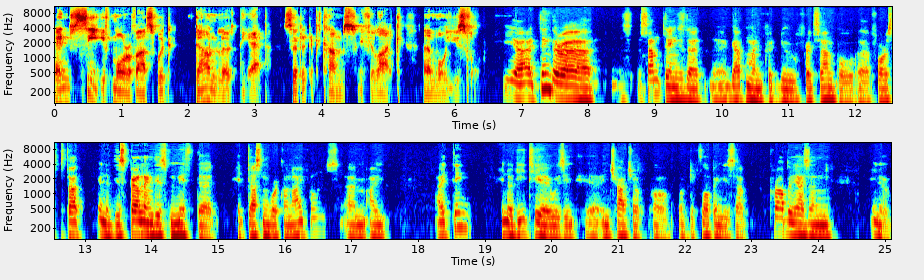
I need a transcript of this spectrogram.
and see if more of us would download the app so that it becomes, if you like, uh, more useful. Yeah, I think there are some things that the government could do. For example, uh, for start in dispelling this myth that it doesn't work on iPhones. Um, I, I think you know DTA was in, uh, in charge of, of, of developing this app probably hasn't you know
